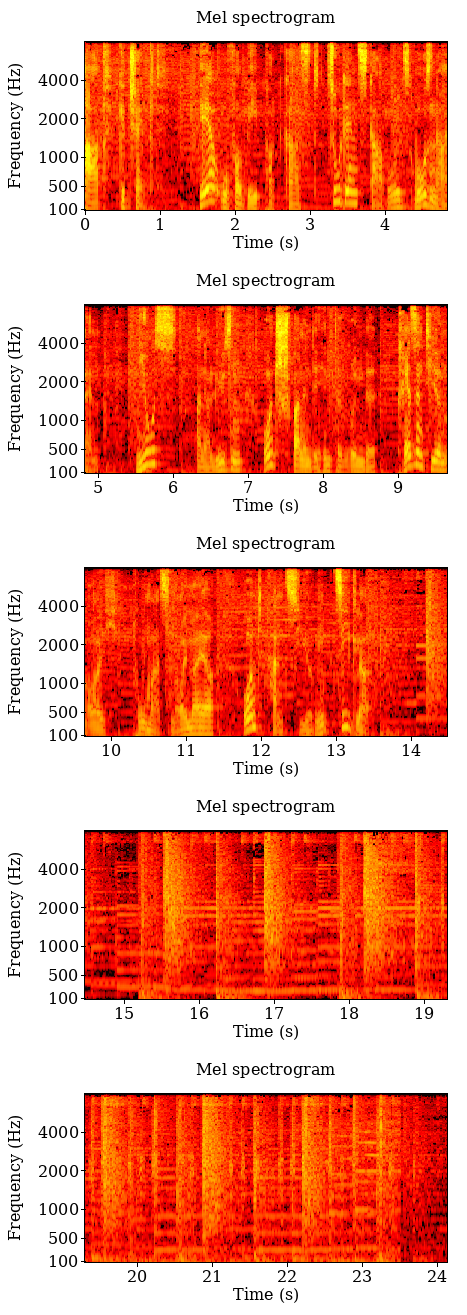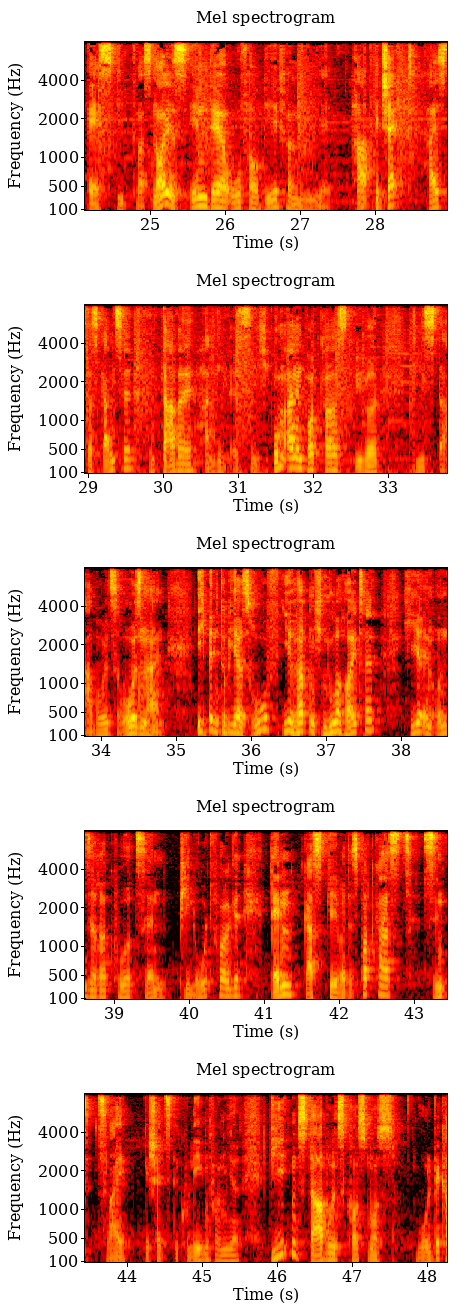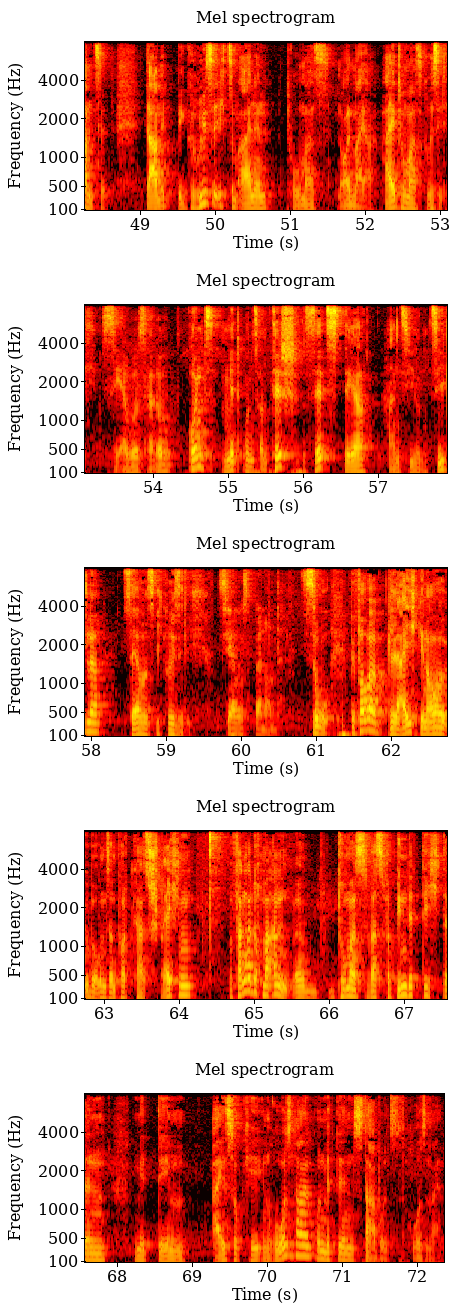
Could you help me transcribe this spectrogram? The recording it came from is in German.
Hart gecheckt. Der OVB-Podcast zu den Star Bowls Rosenheim. News, Analysen und spannende Hintergründe präsentieren euch Thomas Neumeier und Hans-Jürgen Ziegler. Es gibt was Neues in der OVB-Familie. Hart gecheckt heißt das Ganze und dabei handelt es sich um einen Podcast über die Star Bulls Rosenheim. Ich bin Tobias Ruf, ihr hört mich nur heute hier in unserer kurzen Pilotfolge, denn Gastgeber des Podcasts sind zwei geschätzte Kollegen von mir, die im Star Bulls Kosmos wohl bekannt sind. Damit begrüße ich zum einen Thomas Neumeier. Hi Thomas, grüße dich. Servus, hallo. Und mit uns am Tisch sitzt der Hans-Jürgen Ziegler. Servus, ich grüße dich. Servus beieinander. So, bevor wir gleich genauer über unseren Podcast sprechen, fangen wir doch mal an. Äh, Thomas, was verbindet dich denn mit dem Eishockey in Rosenheim und mit den Star Bulls Rosenheim?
